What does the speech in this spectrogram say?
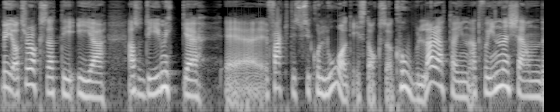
Men jag tror också att det är, alltså det är mycket eh, faktiskt psykologiskt också coolare att, ta in, att få in en känd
